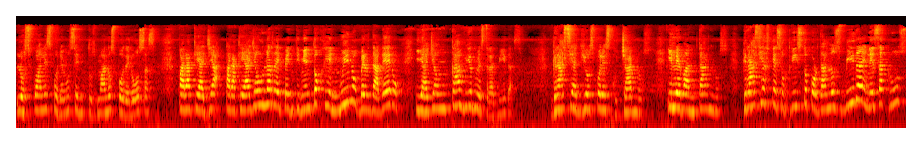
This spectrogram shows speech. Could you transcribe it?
los cuales ponemos en tus manos poderosas, para que haya, para que haya un arrepentimiento genuino, verdadero, y haya un cambio en nuestras vidas. Gracias Dios por escucharnos y levantarnos Gracias Jesucristo por darnos vida en esa cruz.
